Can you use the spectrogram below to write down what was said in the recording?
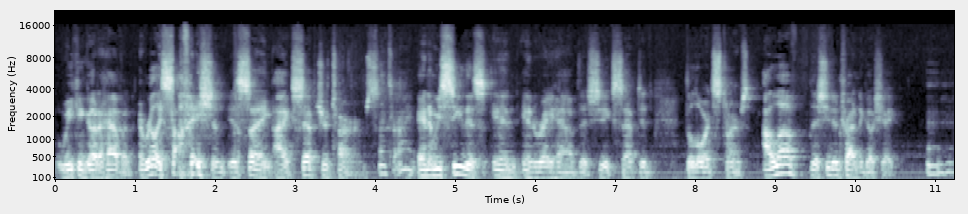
we can go to heaven. And really, salvation is saying, I accept your terms. That's right. And we see this in, in Rahab that she accepted the Lord's terms. I love that she didn't try to negotiate. Mm-hmm.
